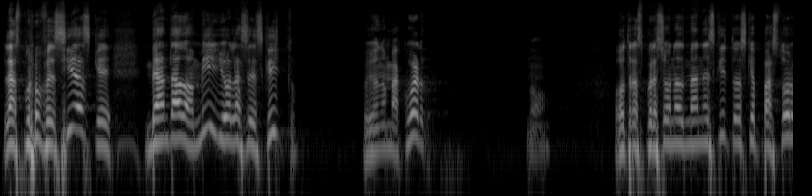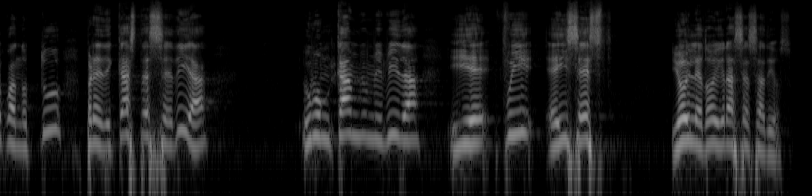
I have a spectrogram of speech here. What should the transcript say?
Las profecías que me han dado a mí, yo las he escrito. Pues yo no me acuerdo. No. Otras personas me han escrito, es que pastor, cuando tú predicaste ese día, hubo un cambio en mi vida y eh, fui e hice esto. Y hoy le doy gracias a Dios.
